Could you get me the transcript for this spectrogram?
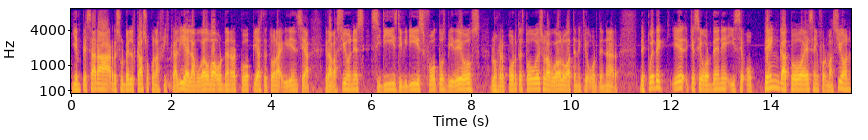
y empezar a resolver el caso con la fiscalía. El abogado va a ordenar copias de toda la evidencia, grabaciones, CDs, DVDs, fotos, videos, los reportes, todo eso el abogado lo va a tener que ordenar. Después de que, se ordene y se obtenga toda esa información,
